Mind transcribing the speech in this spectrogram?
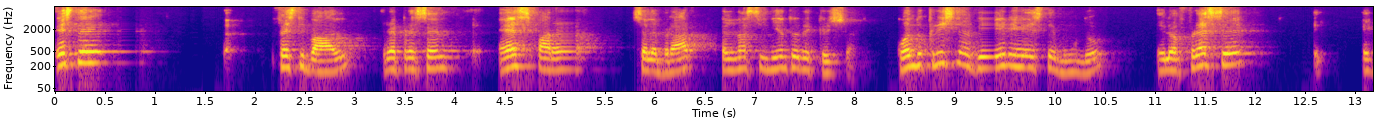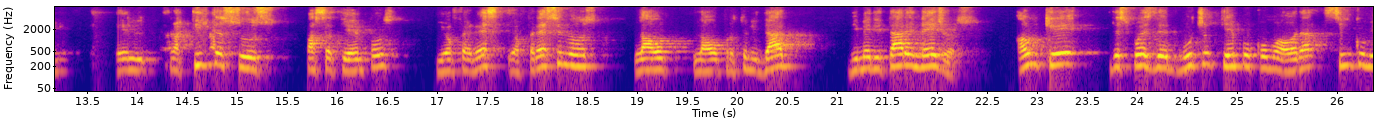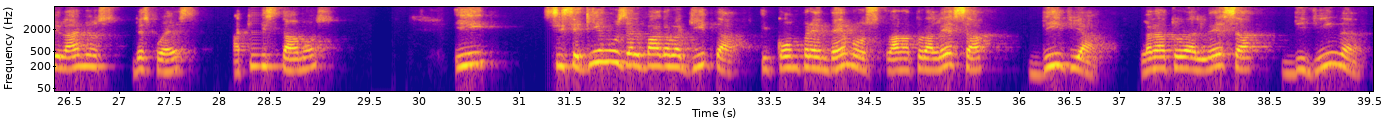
Este festival representa, es para celebrar el nacimiento de Krishna. Cuando Krishna viene a este mundo, él ofrece, él, practica sus pasatiempos y ofrece, ofrecenos la, la oportunidad de meditar en ellos, aunque después de mucho tiempo como ahora, cinco mil años después, aquí estamos y si seguimos el Bhagavad Gita y comprendemos la naturaleza divia, la naturaleza divina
